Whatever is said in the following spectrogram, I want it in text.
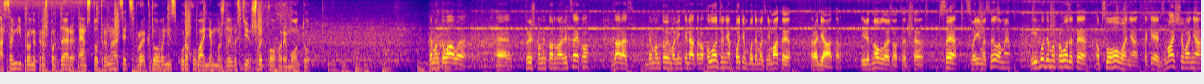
А самі бронетранспортери М113 спроектовані з урахуванням можливості швидкого ремонту. Демонтували е, кришку моторного відсеку. Зараз демонтуємо вентилятор охолодження, потім будемо знімати радіатор і відновлювати це, це все своїми силами. І будемо проводити обслуговування, таке як змащування,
